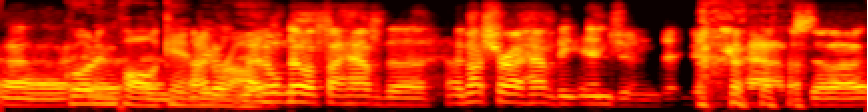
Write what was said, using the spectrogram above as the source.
Uh, Quoting uh, Paul and can't I be don't, wrong. I don't know if I have the. I'm not sure I have the engine that, that you have. so uh,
